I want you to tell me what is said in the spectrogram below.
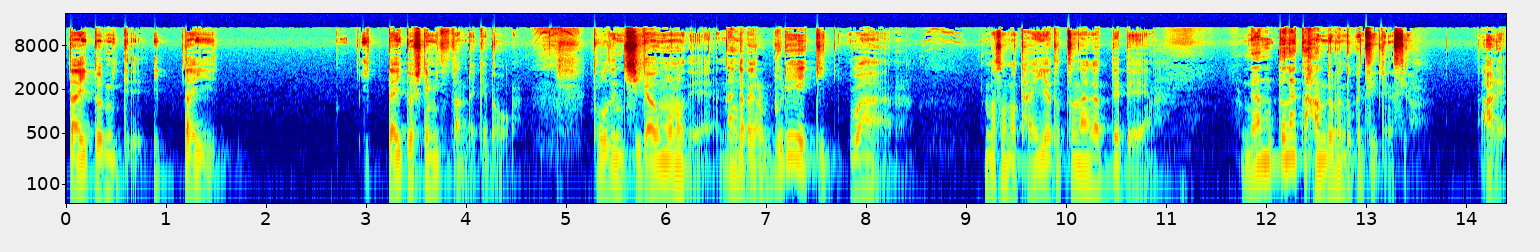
体と見て、一体、一体として見てたんだけど、当然違うもので、なんかだからブレーキは、まあそのタイヤと繋がってて、なんとなくハンドルのとこについてるんですよ。あれ。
